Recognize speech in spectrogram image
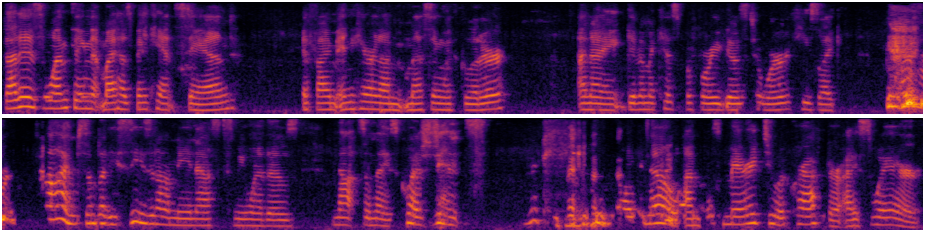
That is one thing that my husband can't stand. If I'm in here and I'm messing with glitter and I give him a kiss before he goes to work, he's like, every time somebody sees it on me and asks me one of those not so nice questions. Like, no, I'm just married to a crafter, I swear.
